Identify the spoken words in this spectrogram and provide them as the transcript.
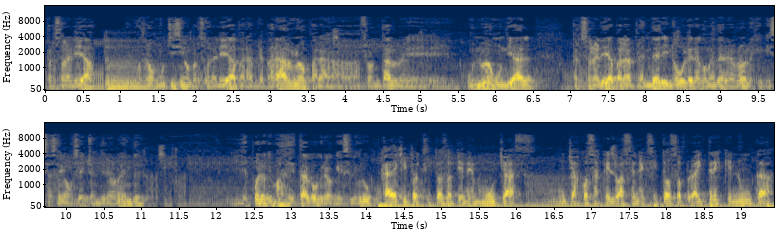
personalidad. Demostramos muchísima personalidad para prepararnos, para afrontar eh, un nuevo mundial. Personalidad para aprender y no volver a cometer errores que quizás habíamos hecho anteriormente. Y después lo que más destaco creo que es el grupo. Cada equipo exitoso tiene muchas, muchas cosas que lo hacen exitoso, pero hay tres que nunca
